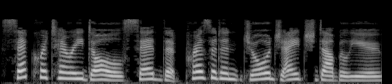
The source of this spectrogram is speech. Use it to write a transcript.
Secretary Dole said that President George H. W.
